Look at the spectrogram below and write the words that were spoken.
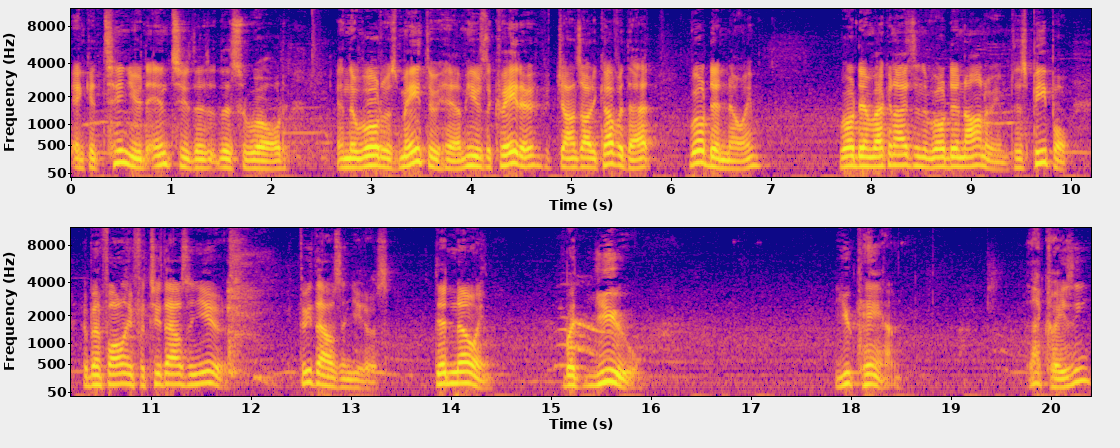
and continued into the, this world, and the world was made through him. He was the creator. John's already covered that. World didn't know him. World didn't recognize him. The world didn't honor him. His people who've been following for 2,000 years, 3,000 years, didn't know him. But you, you can. Isn't that crazy? Isn't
